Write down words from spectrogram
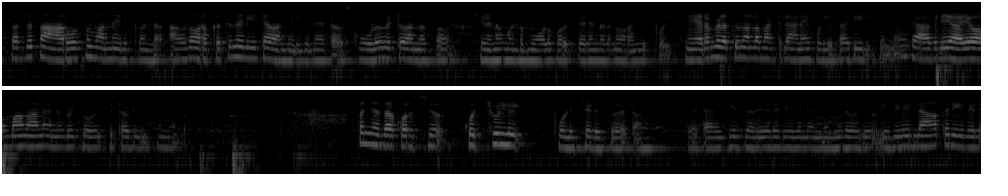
അപ്പുറത്ത് പാറൂസും വന്നിരിപ്പുണ്ട്. അവൾ ഉറക്കത്തിൽ എണീറ്റാ വന്നിരിക്കുന്നത് കേട്ടോ. സ്കൂൾ വിട്ട് വന്നപ്പോൾ ക്ഷീണം കൊണ്ട് മോൾ കുറച്ച് നേരം കിടന്ന് ഉറങ്ങിപ്പോയി. നേരം വെളുത്തെന്നുള്ള മട്ടിലാണേ പുള്ളിക്കാരി ഇരിക്കുന്നത് രാവിലെ ആയോ അമ്മ എന്നാണ് എന്നോട് ചോദിച്ചിട്ട് അവിടെ ഇരിക്കുന്നത്. അപ്പം ഞാൻ കുറച്ച് കൊച്ചുള്ളി പൊളിച്ചെടുക്കുക കേട്ടോ. ചേട്ടായിക്ക് ചെറിയൊരു രീതിയിൽ എന്തെങ്കിലും ഒരു എരിവില്ലാത്ത രീതിയിൽ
